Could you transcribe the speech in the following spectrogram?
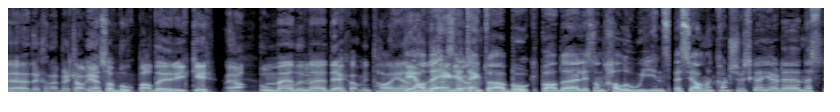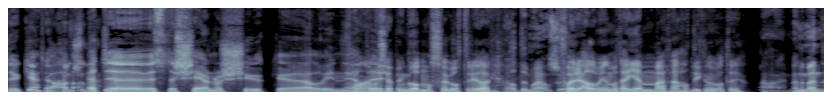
Uh, Det kan jeg beklage. Ja, så bokbadet ryker. Ja, Men bokbader. eh, det kan vi ta igjen. Vi hadde egentlig gang. tenkt å ha Bokbadet litt sånn halloween-spesial, men kanskje vi skal gjøre det neste uke? Ja, det. Etter, hvis det skjer noen sjuke Faen, jeg må kjøpe en god, masse godteri i dag. Ja, det må jeg også gjøre. Forrige halloween måtte jeg gjemme meg, for jeg hadde ikke noe godteri. Nei, Men, men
